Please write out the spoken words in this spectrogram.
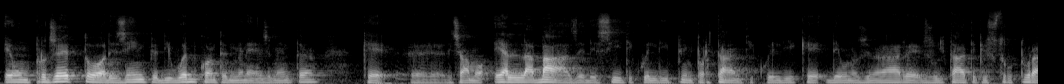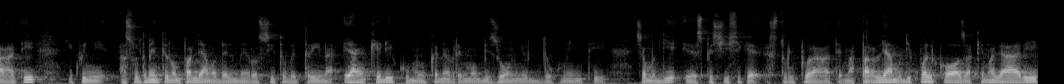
È un progetto ad esempio di web content management che eh, diciamo, è alla base dei siti, quelli più importanti, quelli che devono generare risultati più strutturati, e quindi assolutamente non parliamo del mero sito vetrina e anche lì comunque ne avremo bisogno di documenti diciamo, di eh, specifiche strutturate, ma parliamo di qualcosa che magari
